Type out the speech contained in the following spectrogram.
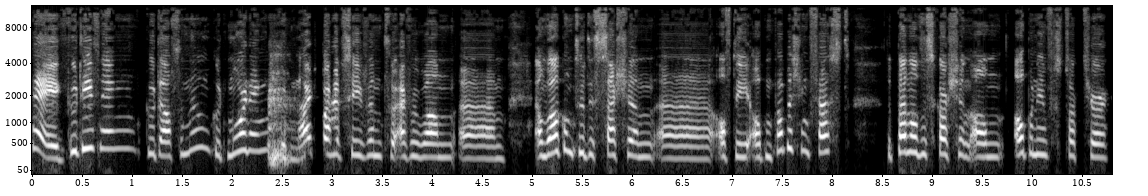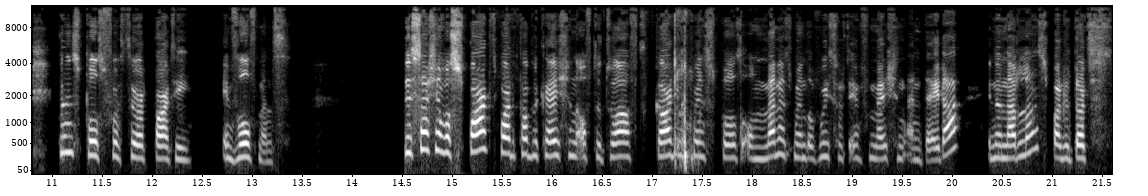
Okay, good evening, good afternoon, good morning, good night perhaps even to everyone um, and welcome to this session uh, of the Open Publishing Fest, the panel discussion on open infrastructure principles for third-party involvement. This session was sparked by the publication of the draft Guiding Principles on Management of Research Information and Data in the Netherlands by the Dutch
